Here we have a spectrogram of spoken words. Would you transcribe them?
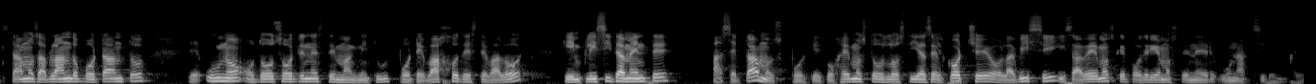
Estamos hablando, por tanto, de uno o dos órdenes de magnitud por debajo de este valor que implícitamente aceptamos porque cogemos todos los días el coche o la bici y sabemos que podríamos tener un accidente.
